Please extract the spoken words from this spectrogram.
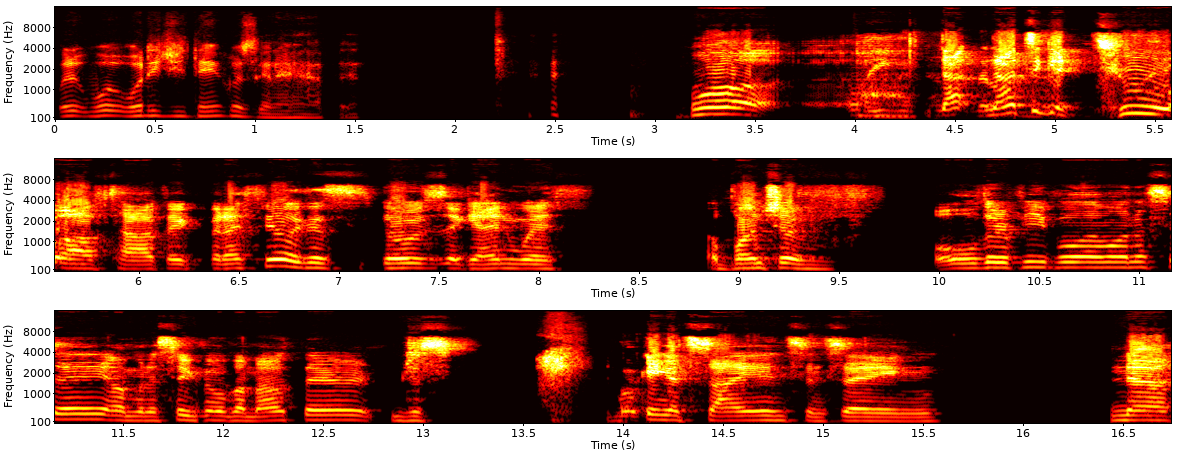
what what, what did you think was gonna happen? Well, Legal- uh, not not to get too off topic, but I feel like this goes again with a bunch of older people. I want to say I'm going to signal them out there, just looking at science and saying, "Nah,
